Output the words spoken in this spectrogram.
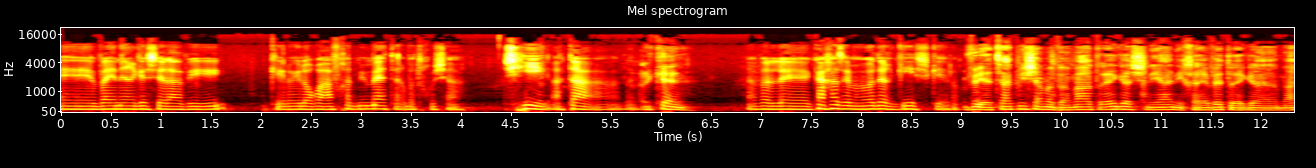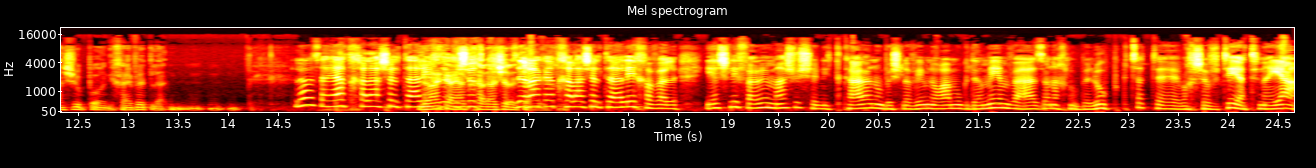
אה, באנרגיה שלה, והיא, כאילו, היא לא רואה אף אחד ממטר בתחושה. שהיא, אתה. כן. אבל uh, ככה זה מאוד הרגיש, כאילו. ויצאת משם ואמרת, רגע, שנייה, אני חייבת רגע משהו פה, אני חייבת... לה... לא, זה היה התחלה של תהליך. זה רק היה התחלה של התהליך. זה רק התחלה של תהליך, אבל יש לפעמים משהו שנתקע לנו בשלבים נורא מוקדמים, ואז אנחנו בלופ קצת uh, מחשבתי, התניה.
